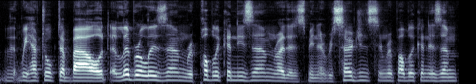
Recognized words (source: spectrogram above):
we have talked about liberalism, republicanism, right? There's been a resurgence in republicanism,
